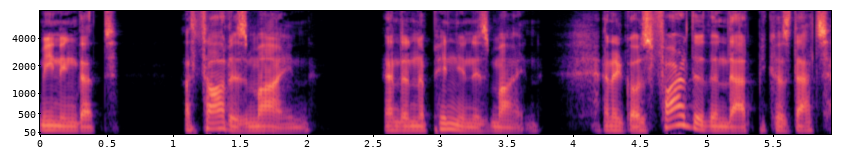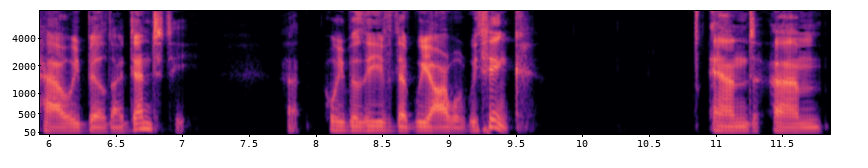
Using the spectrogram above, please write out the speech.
meaning that a thought is mine and an opinion is mine. And it goes farther than that because that's how we build identity. Uh, we believe that we are what we think. And um,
